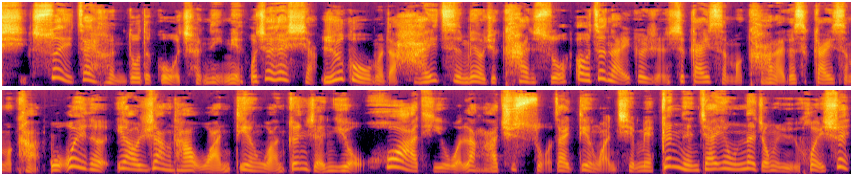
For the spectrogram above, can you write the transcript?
西。所以在很多的过程里面，我就在想，如果我们的孩子没有去看说，哦，这哪一个人是该什么咖，哪个是该什么咖，我为了要让他玩电玩，跟人有话题，我让他去锁在电玩前面，跟人家用那种语汇，所以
